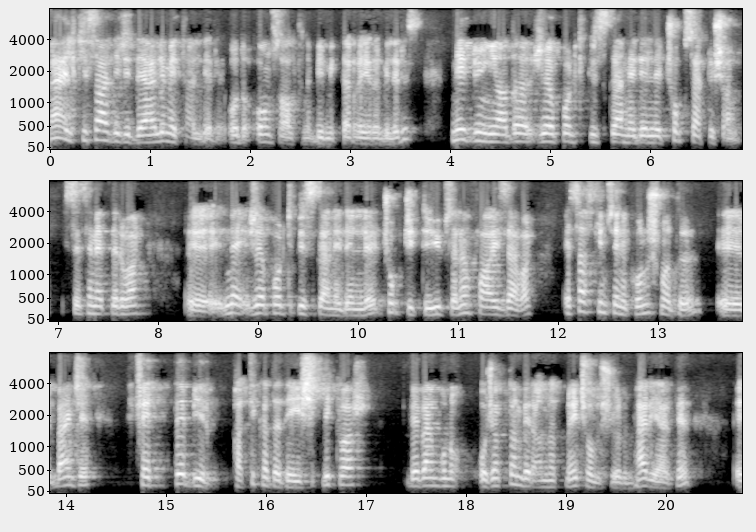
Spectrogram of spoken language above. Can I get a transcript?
belki sadece değerli metalleri, o da ons altına bir miktar ayırabiliriz. Ne dünyada jeopolitik riskler nedeniyle çok sert düşen hisse senetleri var, e, ne jeopolitik riskler nedeniyle çok ciddi yükselen faizler var. Esas kimsenin konuşmadığı, e, bence FED'de bir patikada değişiklik var ve ben bunu Ocak'tan beri anlatmaya çalışıyorum her yerde e,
